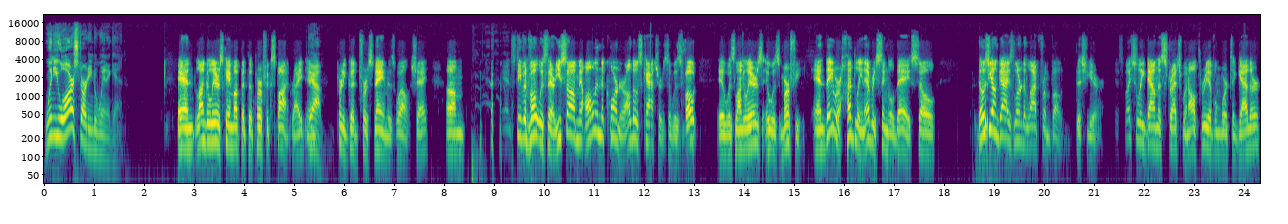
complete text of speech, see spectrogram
when you are starting to win again. And Langeliers came up at the perfect spot right? And yeah pretty good first name as well shay um, and Stephen Vogt was there. You saw them all in the corner, all those catchers. It was Vogt, it was Langeliers, it was Murphy, and they were huddling every single day. So those young guys learned a lot from Vogt this year, especially down the stretch when all three of them were together.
